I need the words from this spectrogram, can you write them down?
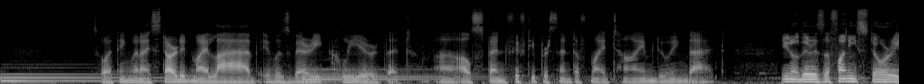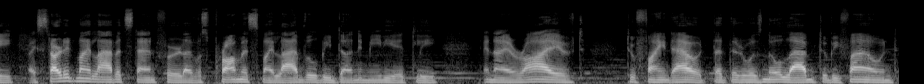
So I think when I started my lab, it was very clear that uh, I'll spend 50% of my time doing that. You know, there is a funny story. I started my lab at Stanford. I was promised my lab will be done immediately. And I arrived to find out that there was no lab to be found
